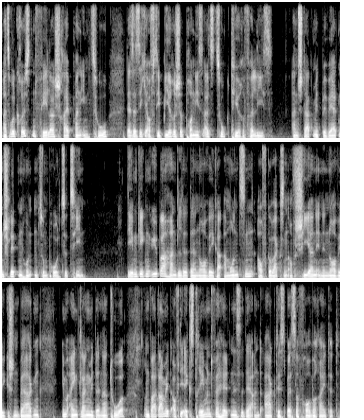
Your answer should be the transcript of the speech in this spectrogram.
Als wohl größten Fehler schreibt man ihm zu, dass er sich auf sibirische Ponys als Zugtiere verließ, anstatt mit bewährten Schlittenhunden zum Pol zu ziehen. Demgegenüber handelte der Norweger Amundsen, aufgewachsen auf Skiern in den norwegischen Bergen, im Einklang mit der Natur und war damit auf die extremen Verhältnisse der Antarktis besser vorbereitet.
